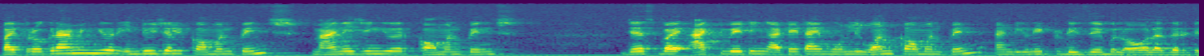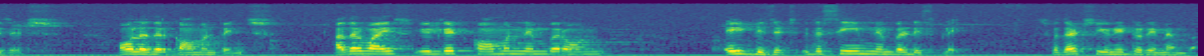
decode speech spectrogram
by programming your individual common pins managing your common pins just by activating at a time only one common pin and you need to disable all other digits all other common pins. Otherwise you will get common number on 8 digits with the same number display. So that's you need to remember.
